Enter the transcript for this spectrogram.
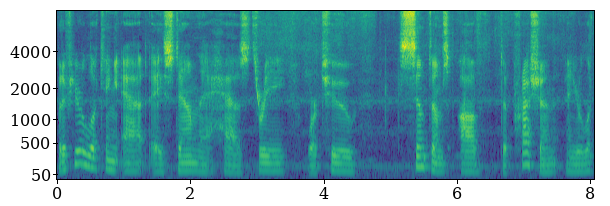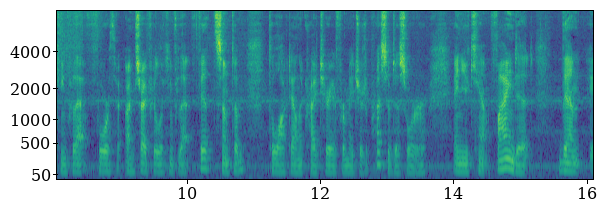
but if you're looking at a stem that has three or two symptoms of depression and you're looking for that fourth I'm sorry if you're looking for that fifth symptom to lock down the criteria for major depressive disorder and you can't find it then i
